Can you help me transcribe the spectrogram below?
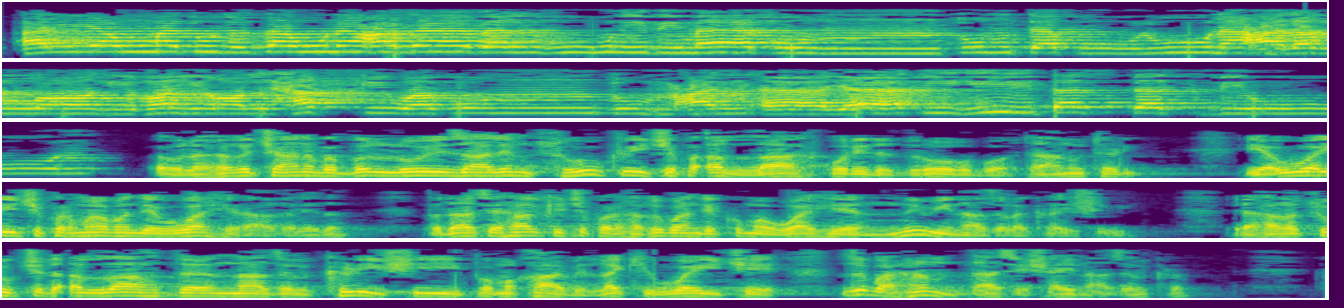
اليوم تجزون عذاب الهون بما كنتم تقولون على الله غير الحق وكنتم عن آياته تستكبرون. أو له هغه چانه به لوی ظالم څوک وي چې په الله پورې د دروغ بهتانونه تړي یو وایي چې پر ما باندې وحی راغلی ده په داسې حال کې چې پر هغه باندې کومه وحی نه وی نازله کړی شوی یا هغه څوک چې د الله د نازل کړي شي په مقابل کې وایي چې زه به هم داسې شی نازل کړم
